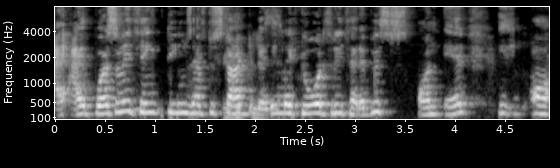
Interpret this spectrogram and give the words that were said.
I, I personally think teams have to start Ridiculous. getting like two or three therapists on air uh,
